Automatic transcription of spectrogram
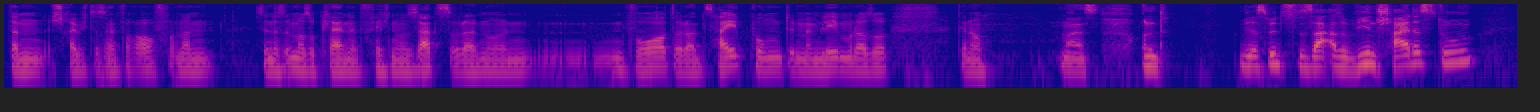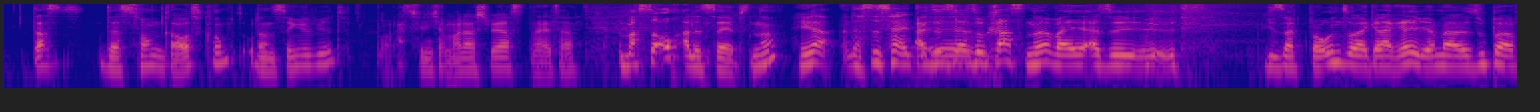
dann schreibe ich das einfach auf und dann sind das immer so kleine, vielleicht nur ein Satz oder nur ein, ein Wort oder ein Zeitpunkt in meinem Leben oder so. Genau. Nice. Und was würdest du sagen, also wie entscheidest du, dass der Song rauskommt oder ein Single wird? Boah, das finde ich am allerschwersten, Alter. Machst du auch alles selbst, ne? Ja, das ist halt. Also, das ist ja äh, so krass, ne? Weil, also, äh, wie gesagt, bei uns oder generell, wir haben ja super.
